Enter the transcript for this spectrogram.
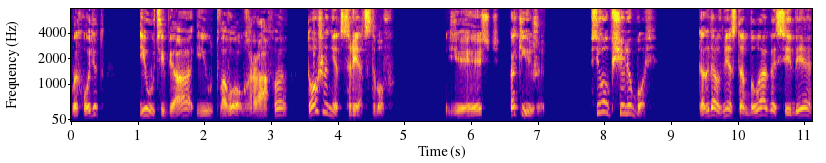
Выходит, и у тебя, и у твоего графа тоже нет средств?» «Есть. Какие же?» «Всеобщая любовь. Когда вместо блага себе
